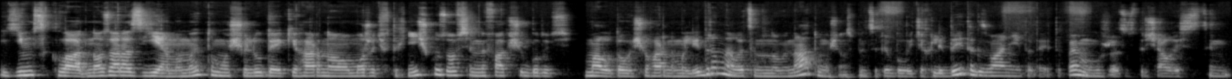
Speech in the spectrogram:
їм складно зараз з ємами, тому що люди, які гарно можуть в технічку, зовсім не факт, що будуть мало того, що гарними лідерами, але це не новина, тому що нас, в принципі, були техліди, так звані, т.д. і т.п. Ми вже зустрічались з цим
